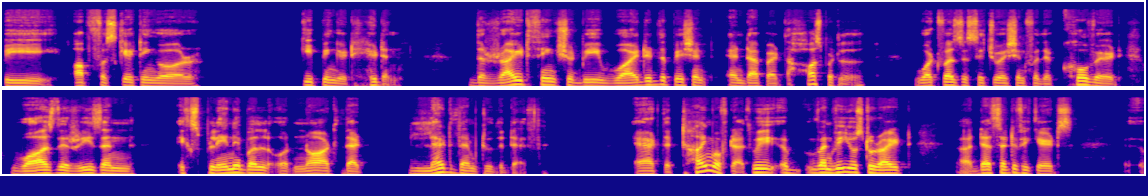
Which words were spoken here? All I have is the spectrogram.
be obfuscating or keeping it hidden. The right thing should be why did the patient end up at the hospital? What was the situation for their COVID? Was the reason explainable or not that led them to the death? At the time of death, we uh, when we used to write uh, death certificates, uh,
